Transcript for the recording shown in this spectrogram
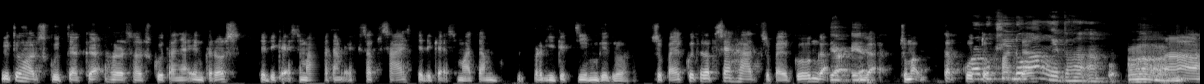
itu harus gue jaga, harus harus gue tanyain terus. Jadi kayak semacam exercise, jadi kayak semacam pergi ke gym gitu loh. Supaya gue tetap sehat, supaya gue nggak Ya, ya. nggak cuma terkutuk Produksi pada doang gitu. heeh. Ah, Ah,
